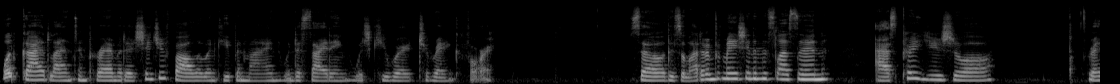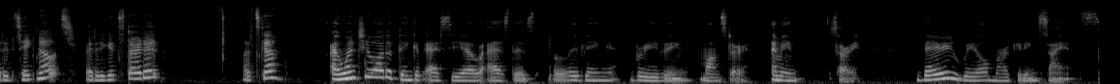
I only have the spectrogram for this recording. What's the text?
what guidelines and parameters should you follow and keep in mind when deciding which keyword to rank for? So there's a lot of information in this lesson. As per usual, ready to take notes? Ready to get started? Let's go. I want you all to think of SEO as this living, breathing monster. I mean, sorry, very real marketing science.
